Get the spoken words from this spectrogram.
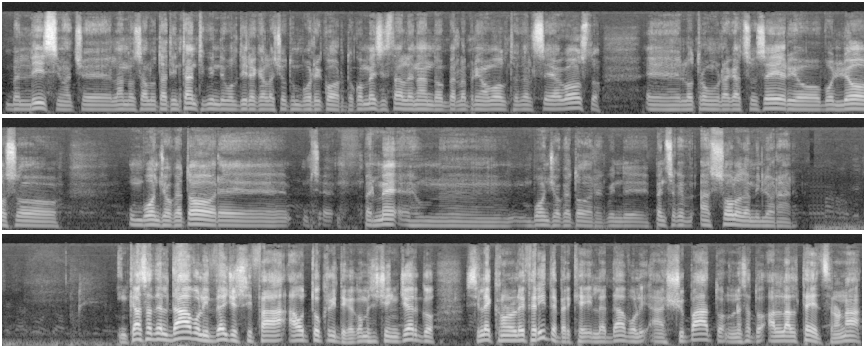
bellissima, cioè, l'hanno salutato in tanti, quindi vuol dire che ha lasciato un buon ricordo. Con me si sta allenando per la prima volta dal 6 agosto, eh, lo trovo un ragazzo serio, voglioso un buon giocatore, cioè, per me è un, un buon giocatore, quindi penso che ha solo da migliorare. In casa del Davoli invece si fa autocritica, come si dice in gergo si leccano le ferite perché il Davoli ha sciupato, non è stato all'altezza, non ha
